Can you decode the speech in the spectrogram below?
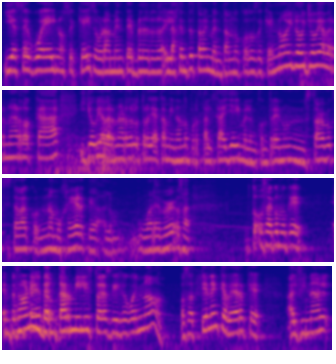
y ese güey no sé qué y seguramente bla, bla, bla, y la gente estaba inventando cosas de que no, y luego yo vi a Bernardo acá y yo vi a Bernardo el otro día caminando por tal calle y me lo encontré en un Starbucks y estaba con una mujer que a lo- whatever, o sea, o sea, como que empezaron a inventar mil historias que dije, güey, no. O sea, tienen que ver que al final,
